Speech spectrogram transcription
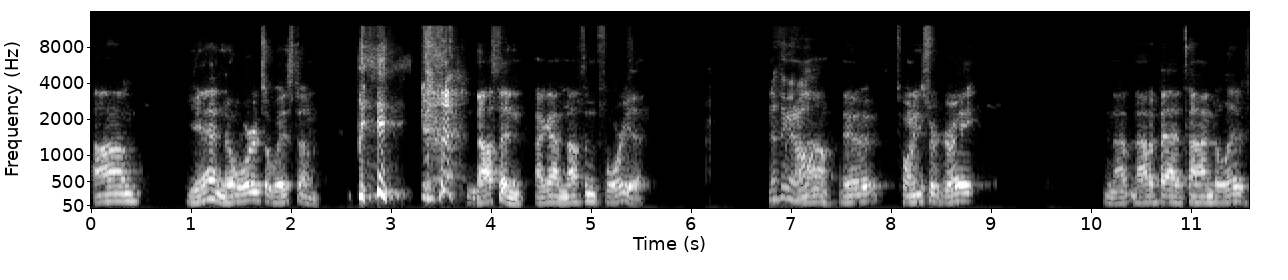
Um, yeah, no words of wisdom. Nothing. I got nothing for you. Nothing at all. 20s were great. Not not a bad time to live,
